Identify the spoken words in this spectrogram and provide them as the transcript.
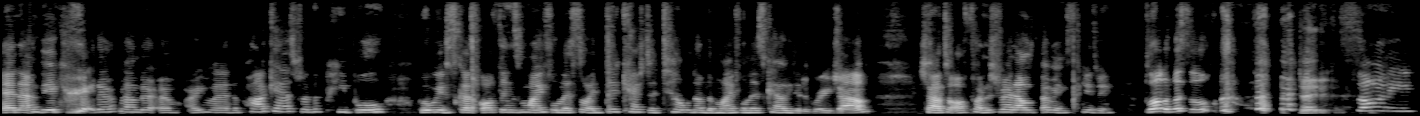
And I'm the creator, founder of Are You Mad? The podcast for the people where we discuss all things mindfulness. So I did catch the tail end of the mindfulness. Cal, you did a great job. Shout out to Off Punishment. I was, I mean, excuse me, blow the whistle. So many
